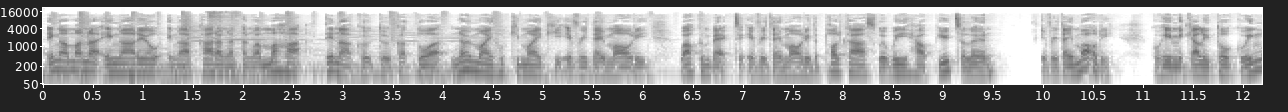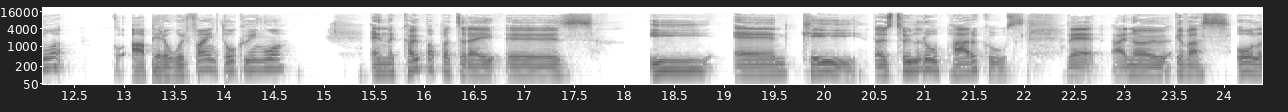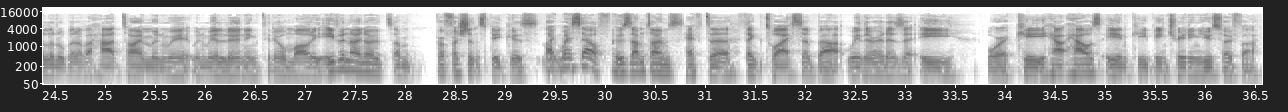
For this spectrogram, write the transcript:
E ngā mana, e ngā reo, e ngā kārangatanga maha, tēnā koutou katoa, nau mai hoki mai ki Everyday Māori. Welcome back to Everyday Māori, the podcast where we help you to learn Everyday Māori. Ko Hēmi Kelly tōku ingoa. Ko āpera Woodfine tōku ingoa. And the kaupapa today is E and key. Those two little particles that I know give us all a little bit of a hard time when we're when we're learning te reo Māori. Even I know some proficient speakers like myself who sometimes have to think twice about whether it is a E or a ki. How how's E and ki been treating you so far?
